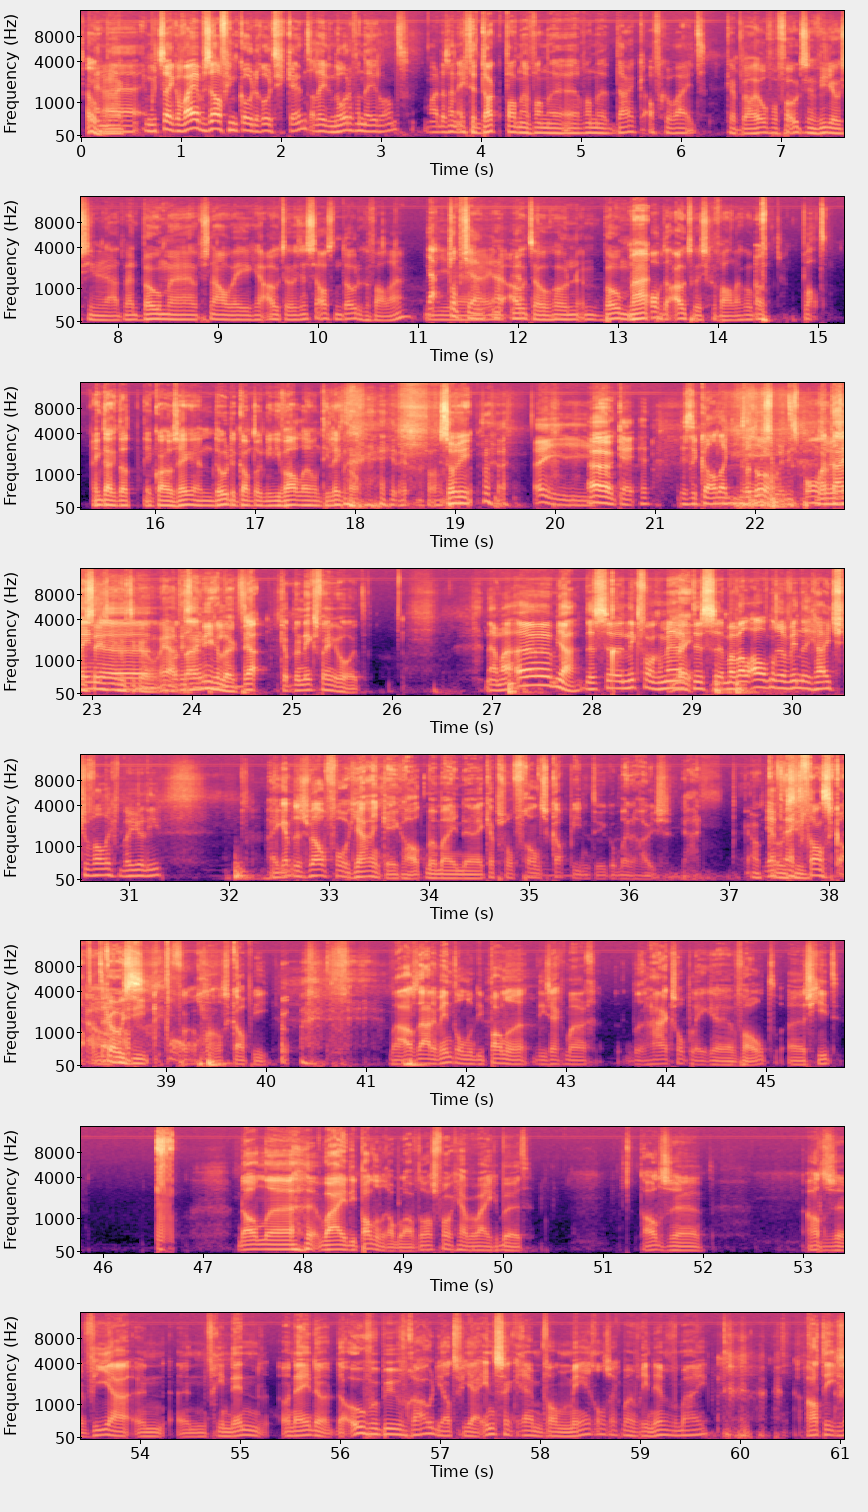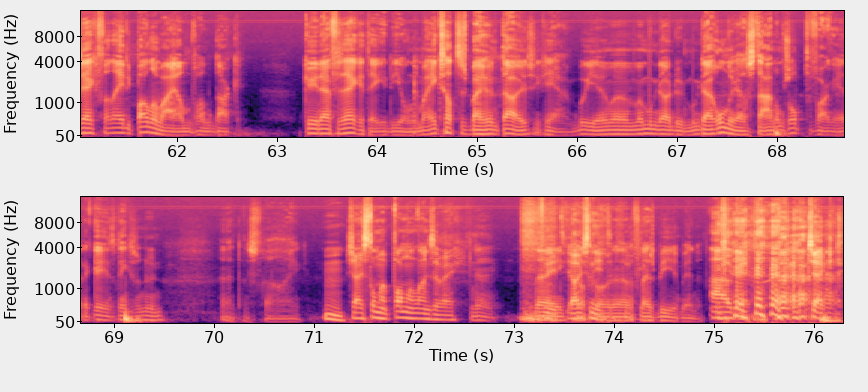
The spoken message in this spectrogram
Oh. en Ja. eh, ik moet zeggen, wij hebben zelf geen code rood gekend, alleen in het noorden van Nederland. Maar er zijn echt de dakpannen van de, van de dak afgewaaid. Ik heb wel heel veel foto's en video's gezien inderdaad. Met bomen op snelwegen, auto's en zelfs een dode gevallen. Hè? Ja, klopt, ja. eh, in Ja, de ja. auto gewoon een boom Maar- op de auto is gevallen. Gewoon Oh. plat. Ik dacht dat, ik wou zeggen, een dode kan toch niet vallen, want die ligt al. Sorry. Hey. Oké, is de call dat ik erdoor moet. Die sponsor Martijn, is nog steeds eh, moeten komen. Ja, het is nog Martijn? niet gelukt. Ja, Ik heb er niks van je gehoord. Nou, maar ehm, ja, dus eh, niks van gemerkt. Nee. Dus, eh, maar wel andere windigheidjes toevallig bij jullie. Ik heb dus wel vorig jaar een keer gehad met mijn... eh, ik heb zo'n Frans kappie natuurlijk op mijn huis. Ja, Oh, Je hebt echt. Ja, Cozy. Een Frans kappie. maar als daar de wind onder die pannen, die zeg maar er haaks op liggen, valt, eh, schiet... Dan eh waaien die pannen er allemaal af. Dat was vorig jaar bij mij gebeurd. Dan hadden ze, hadden ze via een, een vriendin... Oh nee, de, de overbuurvrouw, die had via Instagram van Merel, zeg maar een vriendin van mij... had die gezegd van, hé, die pannen waaien allemaal van het dak. Kun je dat even zeggen tegen die jongen? Maar ik zat dus bij hun thuis. Ik zei, ja, boeien, wat, wat moet ik nou doen? Moet ik daaronder gaan staan om ze op te vangen? Ja, daar kun je dus niks aan doen. Ja, dat is straal eigenlijk. Dus jij stond met pannen langs de weg. Nee. Nee, ik Juist had niet. gewoon een fles bier binnen. Ah, oké. Check.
